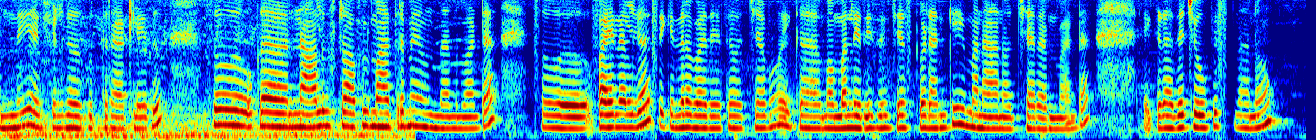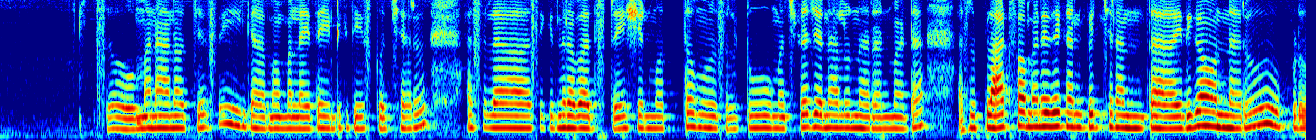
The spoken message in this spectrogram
ఉంది యాక్చువల్గా గుర్తు రావట్లేదు. సో ఒక నాలుగు స్టాపులు మాత్రమే ఉందన్నమాట. సో ఫైనల్గా సికింద్రాబాద్ అయితే వచ్చాము. ఇక మమ్మల్ని రిసీవ్ చేసుకోవడానికి మా నాన్న వచ్చారనమాట ఇక్కడ అదే చూపిస్తున్నాను. సో మా నాన్న వచ్చేసి ఇంకా మమ్మల్ని అయితే ఇంటికి తీసుకొచ్చారు. అసలు సికింద్రాబాద్ స్టేషన్ మొత్తం అసలు టూ మచ్గా జనాలు ఉన్నారనమాట అసలు ప్లాట్ఫామ్ అనేది కనిపించినంత ఇదిగా ఉన్నారు. ఇప్పుడు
